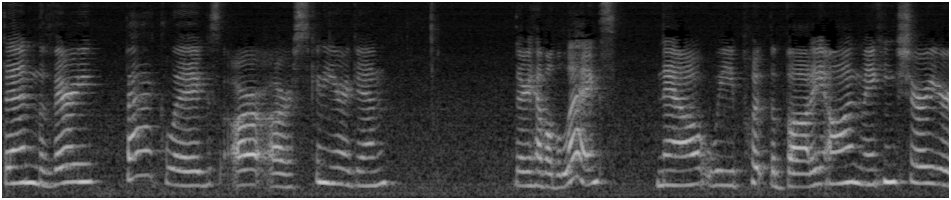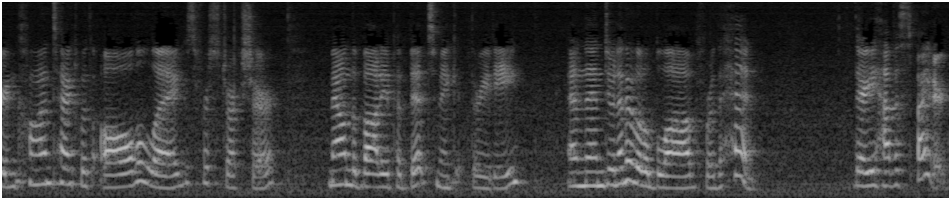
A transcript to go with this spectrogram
Then the very back legs are, are skinnier again. There you have all the legs. Now we put the body on, making sure you're in contact with all the legs for structure. Mound the body up a bit to make it 3D, and then do another little blob for the head. There you have a spider.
